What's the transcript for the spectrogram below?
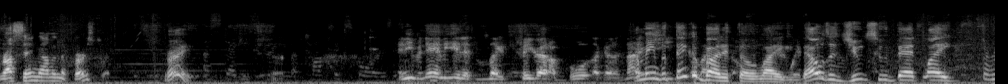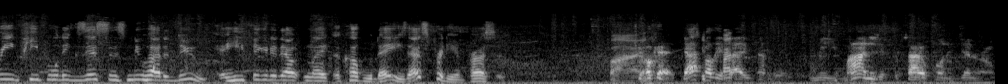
Rasengan in the first place. Right. A steady stream of toxic spores is And even then, he had to like figure out a bull like a. not I a mean, but think about it though. Like, that was a jutsu that like three people in existence knew how to do, and he figured it out in like a couple days. That's pretty impressive. Fine. Okay, that's probably a bad example for me. Mine is just for Shadow Clone in general.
